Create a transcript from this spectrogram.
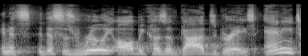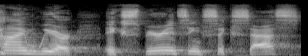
And it's, this is really all because of God's grace. Anytime we are experiencing success,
